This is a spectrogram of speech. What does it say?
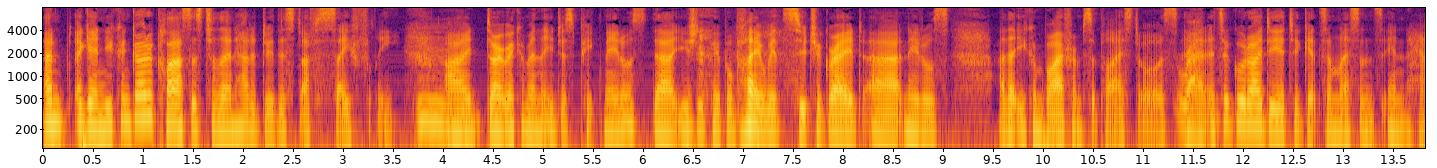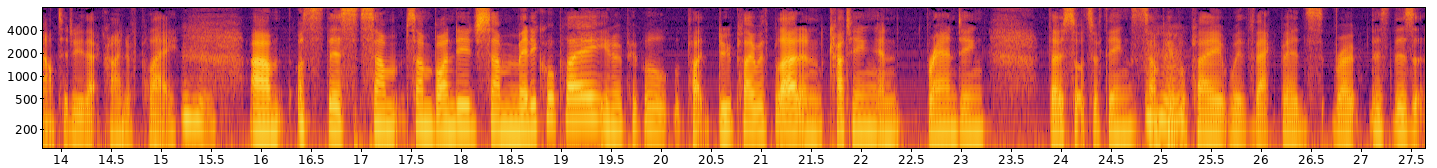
And again, you can go to classes to learn how to do this stuff safely. I don't recommend that you just pick needles. Uh, usually, people play with suture grade uh, needles uh, that you can buy from supply stores. Right. And it's a good idea to get some lessons in how to do that kind of play. Um, there's some some bondage, some medical play. You know, people play, do play with blood and cutting and branding, those sorts of things. Some people play with vac beds, rope. There's there's a,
